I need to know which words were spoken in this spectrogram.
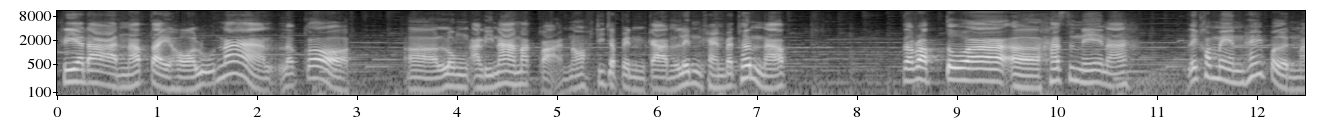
เคลียร์ดานนับไต่หอลูน่าแล้วก็อ่าลงอารีนามากกว่าเนาะที่จะเป็นการเล่นแคนแบทเทิลนะครับสำหรับตัวฮัสเนนะเลคคอมเมนต์ให้เปิดไหม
